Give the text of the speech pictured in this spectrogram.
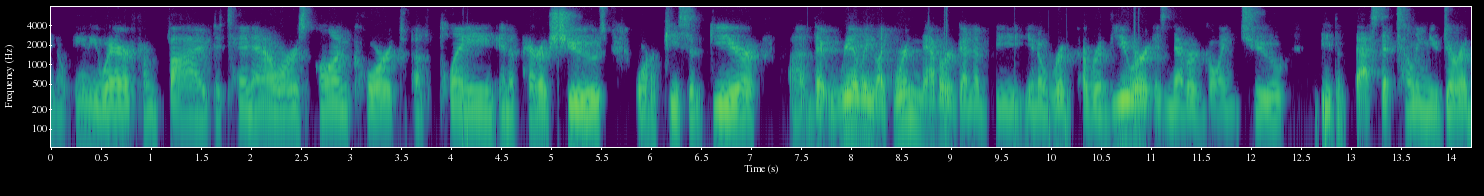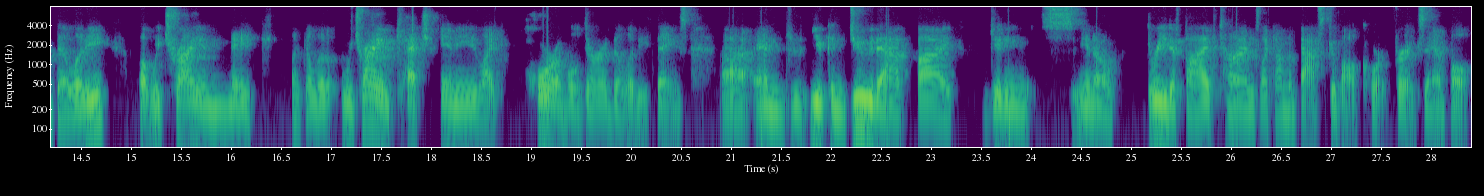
you know anywhere from five to ten hours on court of playing in a pair of shoes or a piece of gear uh, that really like we're never going to be you know re- a reviewer is never going to be the best at telling you durability but we try and make like a little we try and catch any like horrible durability things uh, and you can do that by getting you know three to five times like on the basketball court for example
